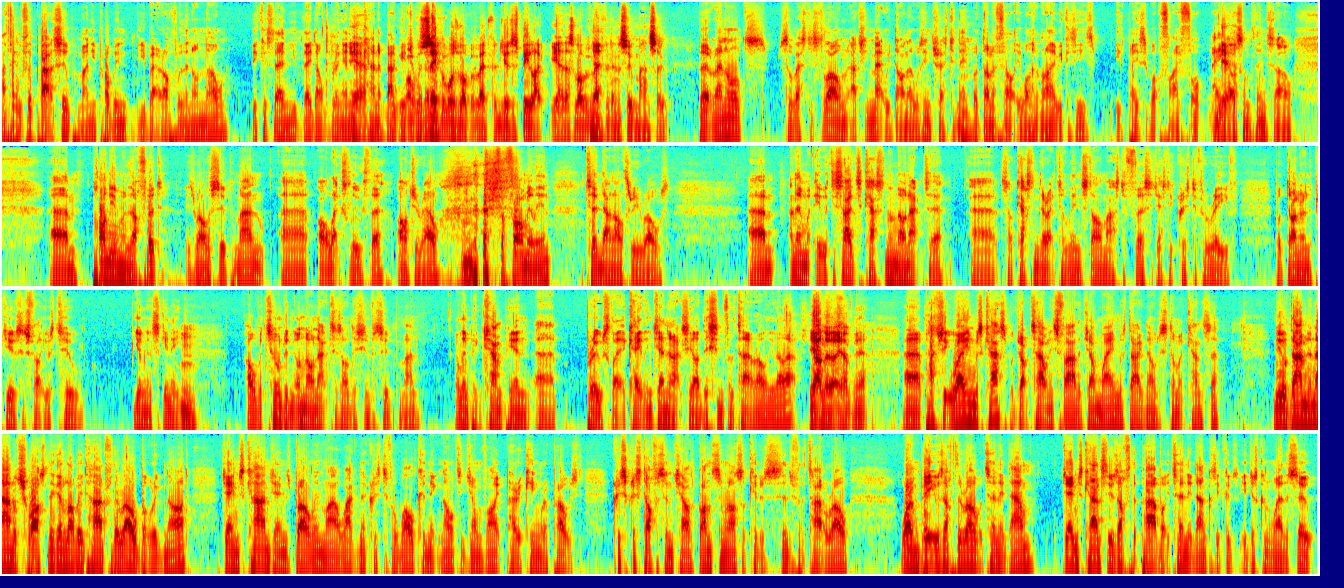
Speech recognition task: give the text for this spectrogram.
I think for the part of Superman, you probably be better off with an unknown because then you, they don't bring any Yeah. kind of baggage Well, with say them. if it was Robert Redford, you'd just be like, yeah, that's Robert Yeah. Redford in a Superman suit. Burt Reynolds, Sylvester Stallone actually met with Donner, was interested in it, but Donner felt he wasn't right because he's he's basically what five foot eight Yeah. or something. So, um, Paul Newman was offered his role as Superman, uh, or Lex Luthor, or Jor-El for four million. Turned down all three roles. Um, and then it was decided to cast an unknown actor. Uh, so casting director Lynn Stallmaster first suggested Christopher Reeve, but Donner and the producers felt he was too young and skinny. Mm. Over 200 unknown actors auditioned for Superman. Olympic champion uh, Bruce, later Caitlyn Jenner, actually auditioned for the title role. You know that? Yeah, I know that. Yeah. Yeah. Uh, Patrick Wayne was cast, but dropped out when his father, John Wayne, was diagnosed with stomach cancer. Neil Diamond and Arnold Schwarzenegger lobbied hard for the role, but were ignored. James Caan, James Brolin, Lyle Waggoner, Christopher Walken, Nick Nolte, Jon Voight, Perry King were approached. Kris Kristofferson, Charles Bronson were also considered for the title role. Warren Beatty was offered the role but turned it down. James Caan said he was offered the part but he turned it down because he could he just couldn't wear the suit.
